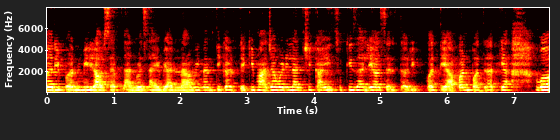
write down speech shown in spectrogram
तरी पण मी रावसाहेब दानवे साहेब यांना विनंती करते की माझ्या वडिलांची काही चुकी झाली असेल तरी पण ते आपण पदरात घ्या. व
